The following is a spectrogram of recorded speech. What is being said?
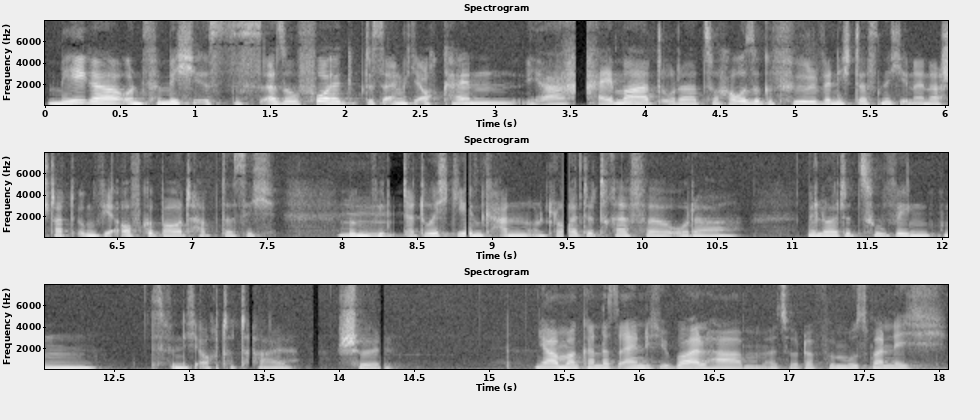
mega. Und für mich ist es, also vorher gibt es eigentlich auch kein ja, Heimat- oder Zuhausegefühl, wenn ich das nicht in einer Stadt irgendwie aufgebaut habe, dass ich irgendwie da durchgehen kann und Leute treffe oder mir Leute zuwinken. Das finde ich auch total schön. Ja, man kann das eigentlich überall haben. Also dafür muss man nicht,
